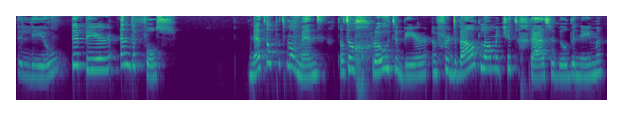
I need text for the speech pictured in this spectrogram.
de leeuw, de beer en de vos. Net op het moment dat een grote beer een verdwaald lammetje te grazen wilde nemen,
